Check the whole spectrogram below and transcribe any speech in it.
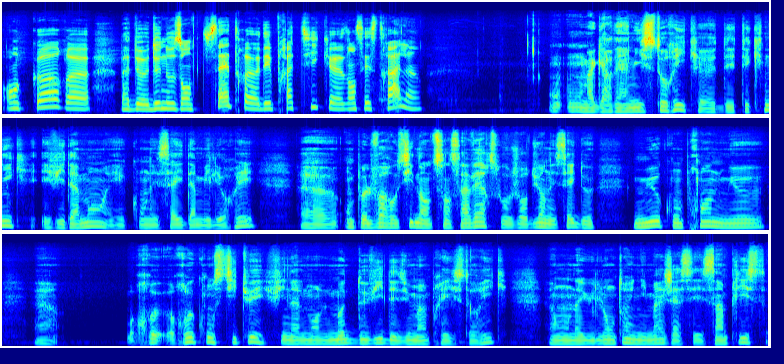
encore bah, de, de nos ancêtres, des pratiques ancestrales? On, a gardé un historique euh, des techniques, évidemment, et qu'on essaye d'améliorer. Euh, on peut le voir aussi dans le sens inverse, où aujourd'hui on essaye de mieux comprendre, mieux euh, re- reconstituer finalement le mode de vie des humains préhistoriques. On a eu longtemps une image assez simpliste.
